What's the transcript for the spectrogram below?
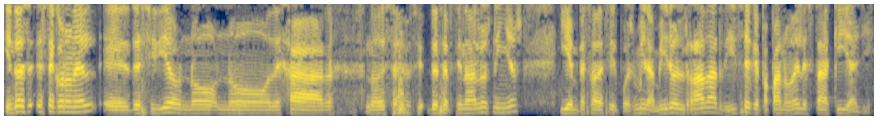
Y entonces este coronel eh, decidió no, no dejar, no decepcionar a los niños y empezó a decir, pues mira, miro el radar, dice que Papá Noel está aquí y allí.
